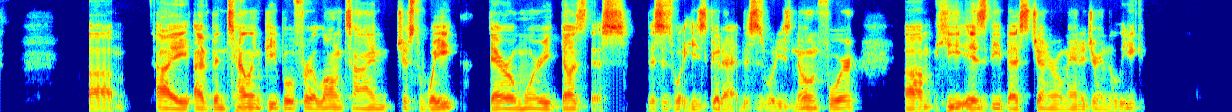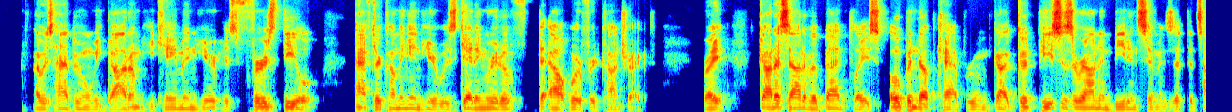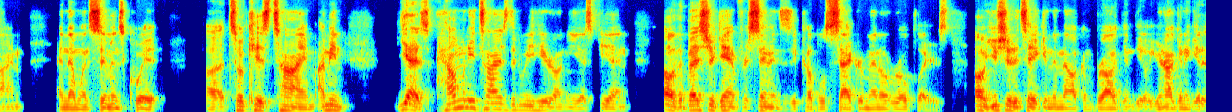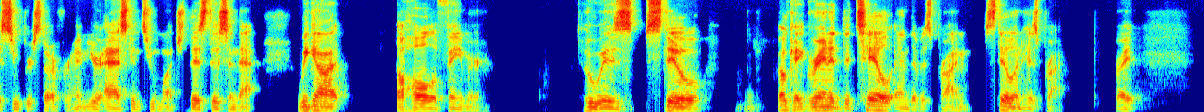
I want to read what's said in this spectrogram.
Um, I I've been telling people for a long time, just wait. Daryl Morey does this. This is what he's good at. This is what he's known for. Um, he is the best general manager in the league. I was happy when we got him. He came in here. His first deal after coming in here was getting rid of the Al Horford contract, right? Got us out of a bad place, opened up cap room, got good pieces around Embiid and Simmons at the time. And then when Simmons quit, uh, took his time. I mean, yes, how many times did we hear on ESPN? Oh, the best you're getting for Simmons is a couple Sacramento role players. Oh, you should have taken the Malcolm Brogdon deal. You're not going to get a superstar for him. You're asking too much. This, this, and that. We got a Hall of Famer who is still okay, granted the tail end of his prime, still in his prime, right?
